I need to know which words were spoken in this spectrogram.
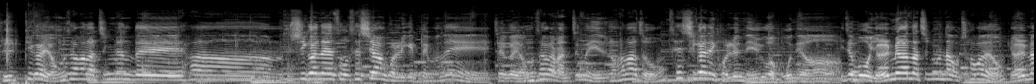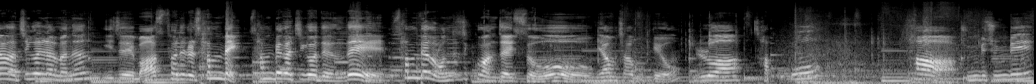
빌피가 영상 하나 찍는데 한 2시간에서 3시간 걸리기 때문에 제가 영상을 안 찍는 이유 중 하나죠. 3시간이 걸리는 이유가 뭐냐. 이제 뭐 열매 하나 찍는다고 쳐봐요. 열매 하나 찍으려면은 이제 마스터리를 300 300을 찍어야 되는데 300을 언제 찍고 앉아있어? 얘 한번 잡아볼게요 일로와. 잡고. 파 준비 준비.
